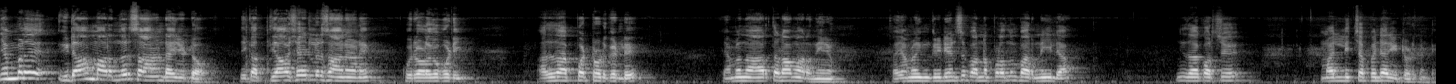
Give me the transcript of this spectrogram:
നമ്മൾ ഇടാൻ മറന്നൊരു സാധനം ഉണ്ടായിരുന്നു കേട്ടോ ഇതൊക്കെ അത്യാവശ്യമായിട്ടുള്ളൊരു സാധനമാണ്. കുരുളക് പൊടി. അത് ദാ അപ്പം ഇട്ട് കൊടുക്കണ്ട്. നമ്മൾ നേരത്തെ ഇടാൻ മറന്നേനു. അത് നമ്മൾ ഇൻഗ്രീഡിയൻസ് പറഞ്ഞപ്പോഴൊന്നും പറഞ്ഞില്ല. ഇനി ഇതാ കുറച്ച് മല്ലിച്ചപ്പന്റെ ഇട്ട് കൊടുക്കണ്ട്.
